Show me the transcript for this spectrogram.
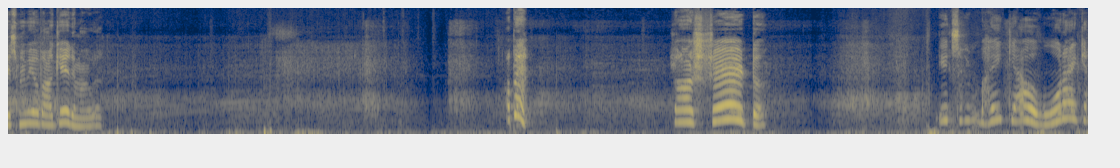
इसमें भी अब आगे है दिमाग। अबे! यार शेट एक सेकंड भाई, क्या हो रहा है? क्या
